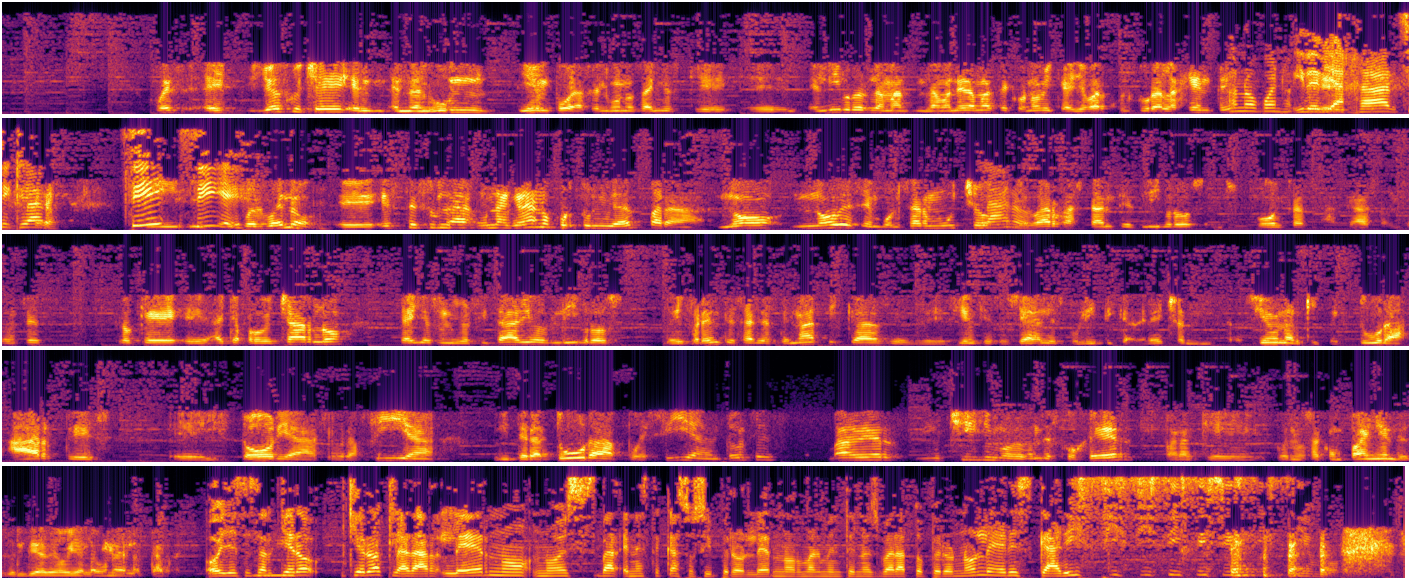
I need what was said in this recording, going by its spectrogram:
Pues eh, yo escuché en, en, algún tiempo, hace algunos años, que eh, el libro es la, la, manera más económica de llevar cultura a la gente. Ah, no, bueno, y de viajar, sí, claro. Sí, sí. Y, pues bueno, eh, esta es una, una gran oportunidad para no, no desembolsar mucho y llevar bastantes libros en sus bolsas a casa. Entonces, creo que eh, hay que aprovecharlo. Calles universitarios, libros de diferentes áreas temáticas, desde ciencias sociales, política, derecho, administración, arquitectura, artes, eh, historia, geografía, literatura, poesía. Entonces, va a haber muchísimo de dónde escoger para que pues nos acompañen desde el día de hoy a la una de la tarde. Oye César, quiero quiero aclarar, leer no no es en este caso sí, pero leer normalmente no es barato, pero no leer es carísimo.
